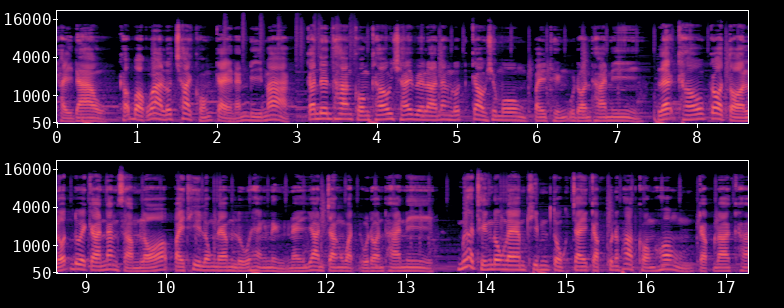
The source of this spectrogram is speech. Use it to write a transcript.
ไข่ดาว เขาบอกว่ารสชาติของไก่นั้นดีมาก การเดินทางของเขาใช้เวลานั่งรถ 9 ชั่วโมง ไปถึงอุดรธานี และเขาก็ต่อรถด้วยการนั่งสามล้อไปที่โรงแรมหรูแห่งหนึ่งในย่านจังหวัดอุดรธานี เมื่อถึงโรงแรมทิมตกใจกับคุณภาพของห้องกับราคา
